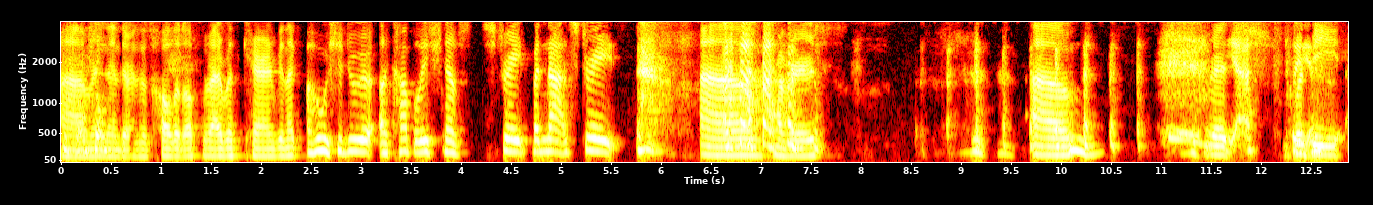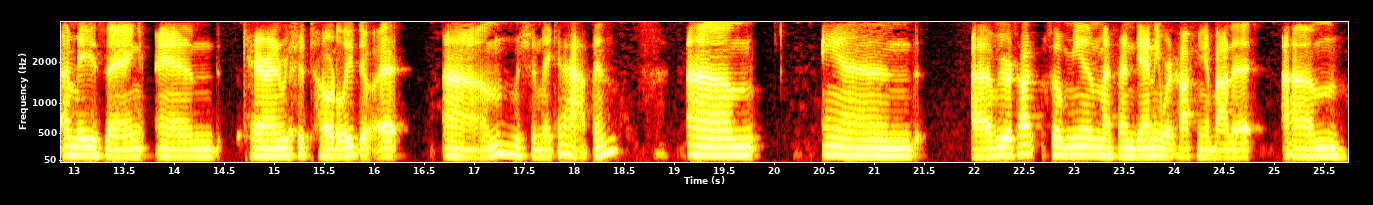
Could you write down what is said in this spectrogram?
Um, and then there was this whole little thread with Karen being like, "Oh, we should do a, a compilation of straight but not straight um, covers." um, yes, would be amazing. And Karen, we should totally do it. Um, we should make it happen. Um, and uh, we were talking. So me and my friend Danny were talking about it. Um,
